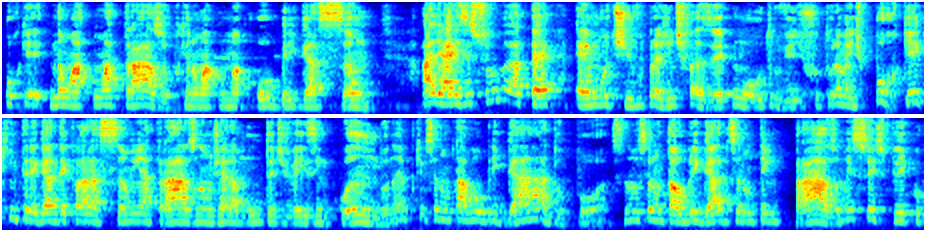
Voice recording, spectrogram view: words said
Porque não há um atraso, porque não há uma obrigação. Aliás, isso até é motivo para a gente fazer um outro vídeo futuramente. Por que, que entregar declaração em atraso não gera multa de vez em quando? Né? Porque você não estava obrigado, pô. Se você não está obrigado, você não tem prazo. Mas isso eu explico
